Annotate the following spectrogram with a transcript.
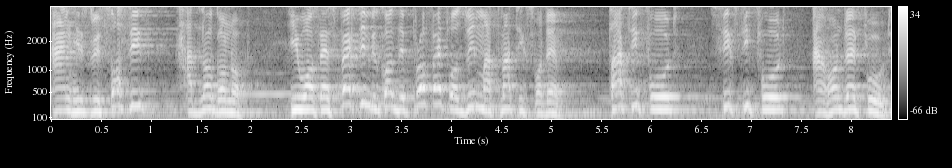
and his resources had not gone up. He was expecting because the prophet was doing mathematics for them 30 fold, 60 fold, and 100 fold.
